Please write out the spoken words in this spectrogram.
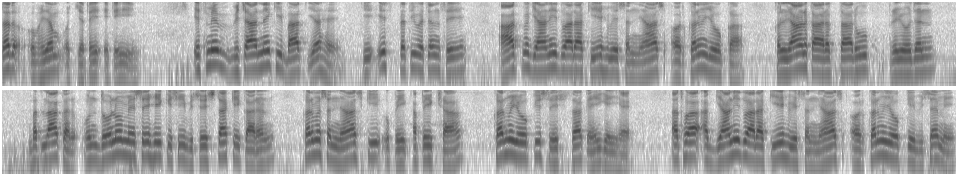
तद उभयम उच्यते इति। इसमें विचारने की बात यह है कि इस प्रतिवचन से आत्मज्ञानी द्वारा किए हुए संन्यास और कर्मयोग का कल्याणकारकता रूप प्रयोजन बतलाकर उन दोनों में से ही किसी विशेषता के कारण कर्म संन्यास की अपेक्षा कर्मयोग की श्रेष्ठता कही गई है। अथवा अज्ञानी द्वारा किए हुए संन्यास और कर्मयोग के विषय में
